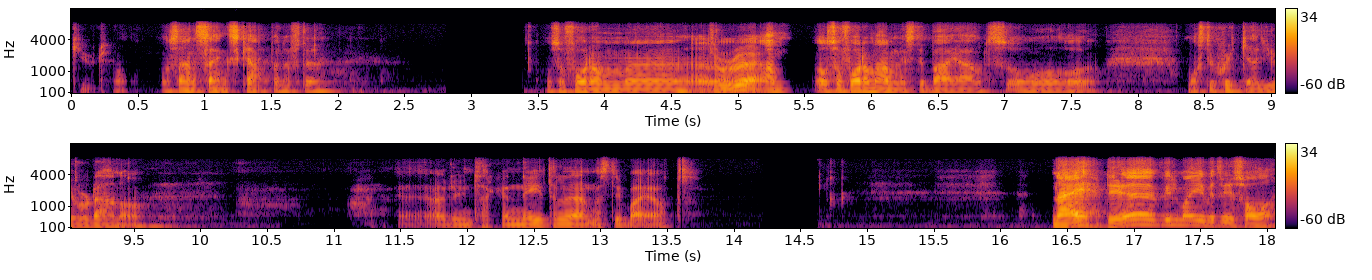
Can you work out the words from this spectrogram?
Gud. Och sen sänks kappen efter det. Och så får de... eh, Tror du am- och så får de amnesty buyouts och måste skicka Giordano. Jag hade ju inte tackat nej till en Amnesty buyout. Nej, det vill man givetvis ha.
